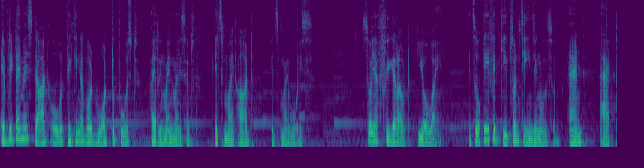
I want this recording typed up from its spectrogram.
Every time I start overthinking about what to post, I remind myself it's my art, it's my voice. So, yeah, figure out your why. It's okay if it keeps on changing also. And act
